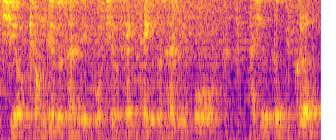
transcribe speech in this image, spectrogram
지역 경제도 살리고 지역 생태계도 살리고 사실 어떤 그런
